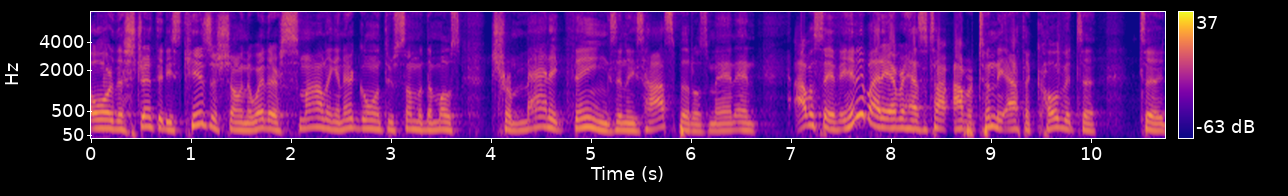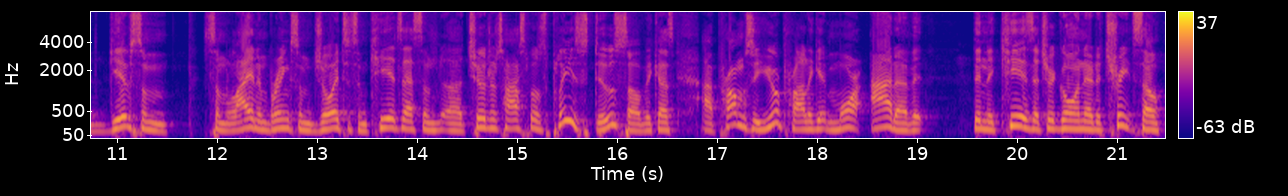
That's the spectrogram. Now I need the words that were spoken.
or the strength that these kids are showing, the way they're smiling and they're going through some of the most traumatic things in these hospitals, man. And I would say if anybody ever has an opportunity after COVID to to give some some light and bring some joy to some kids at some uh, children's hospitals, please do so because I promise you, you'll probably get more out of it than the kids that you're going there to treat. So,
